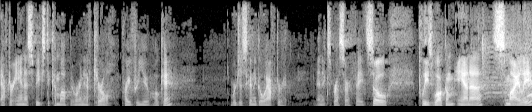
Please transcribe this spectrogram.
after Anna speaks to come up, and we're going to have Carol pray for you. Okay? We're just going to go after it and express our faith. So, please welcome Anna Smylie.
